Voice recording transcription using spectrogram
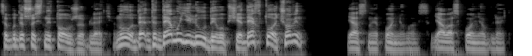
Це буде щось не то вже, блядь. Ну, де, де, де мої люди взагалі? Де хто? Чого він. Ясно, я поняв вас. Я вас поняв, блядь.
